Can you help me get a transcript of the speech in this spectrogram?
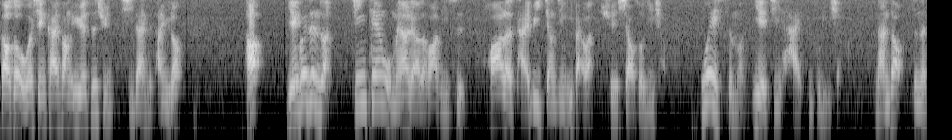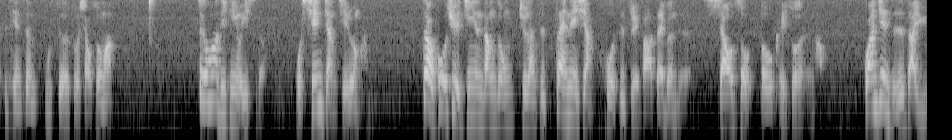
到时候我会先开放预约咨询，期待你的参与喽。好。言归正传，今天我们要聊的话题是花了台币将近一百万学销售技巧，为什么业绩还是不理想？难道真的是天生不适合做销售吗？这个话题挺有意思的。我先讲结论哈，在我过去的经验当中，就算是再内向或是嘴巴再笨的人，销售都可以做得很好。关键只是在于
